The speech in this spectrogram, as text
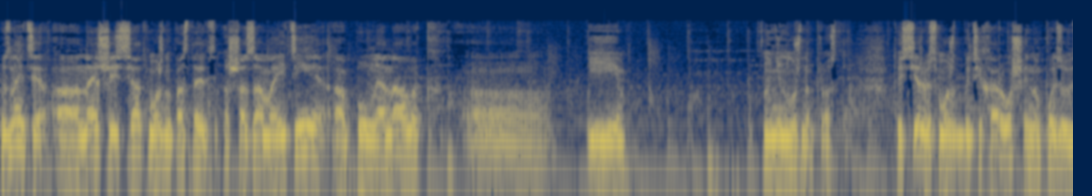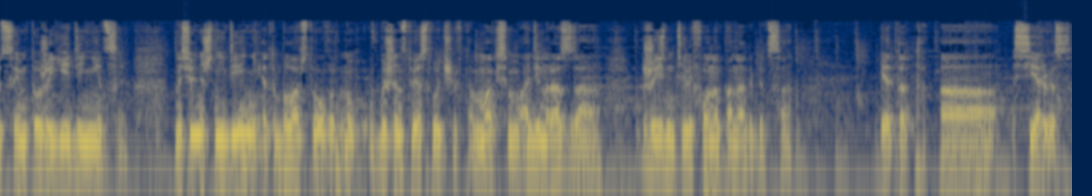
Вы знаете, а, на S60 можно поставить Shazam ID, а, полный аналог, а, и ну, не нужно просто. То есть сервис может быть и хороший, но пользуются им тоже единицы. На сегодняшний день это баловство ну, в большинстве случаев там, максимум один раз за жизнь телефона понадобится этот э, сервис.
